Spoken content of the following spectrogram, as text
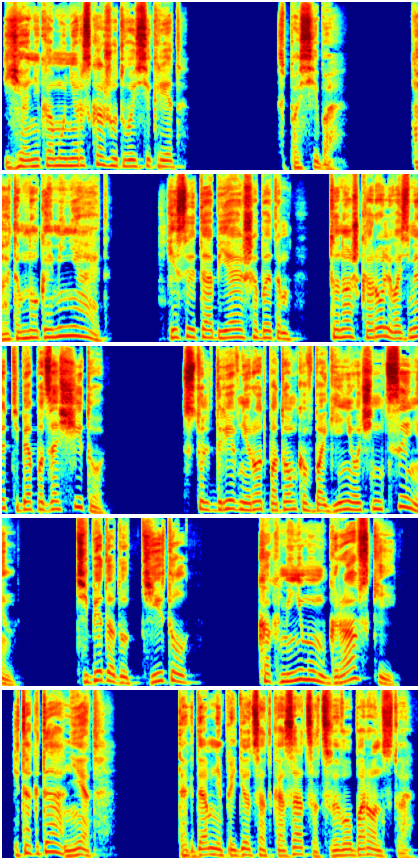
я никому не расскажу твой секрет». «Спасибо. Но это многое меняет. Если ты объявишь об этом, то наш король возьмет тебя под защиту. Столь древний род потомков богини очень ценен. Тебе дадут титул, как минимум графский, и тогда...» «Нет, Тогда мне придется отказаться от своего баронства.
